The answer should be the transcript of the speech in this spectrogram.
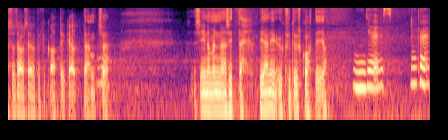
SSL-sertifikaattia käyttää, mutta se, siinä mennään sitten pieniin yksityiskohtiin jo. Yes. Okay.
